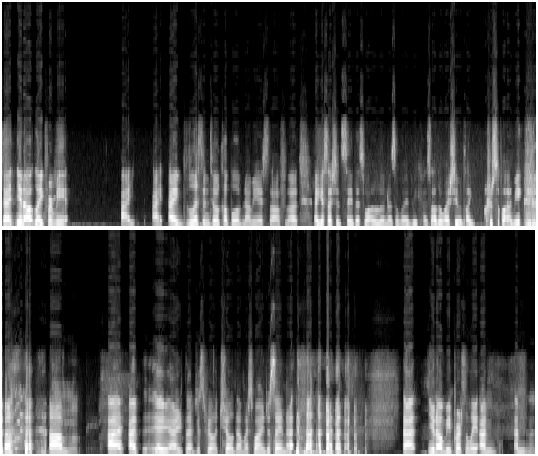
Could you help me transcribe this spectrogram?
and you know like for me, I I I've listened to a couple of Namie stuff. Uh, I guess I should say this while Luna's away because otherwise she would like crucify me. um. I I I, I just feel a chill down my spine just saying that. uh, you know, me personally, I'm I'm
